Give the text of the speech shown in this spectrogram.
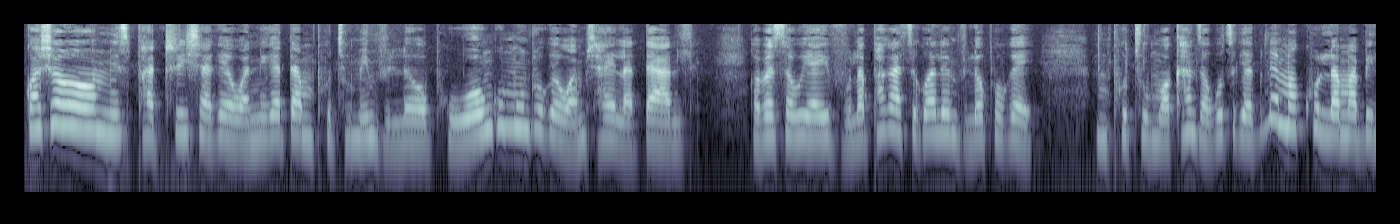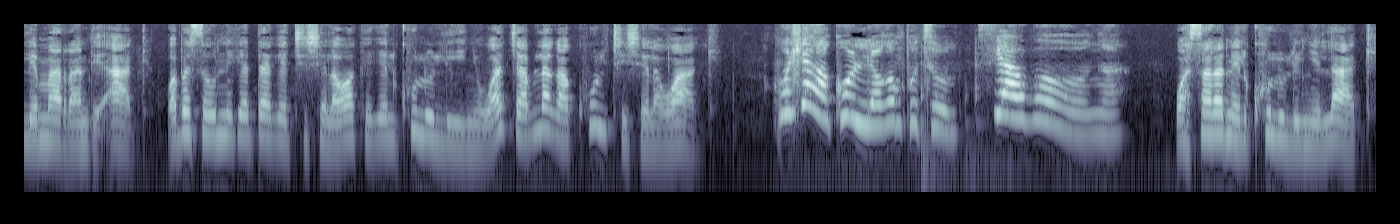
Kwasho miss patricia ke waniketa mphuthumi envelope wonke umuntu ke wamshayela tandla. Wabe sewuyayivula phakathi kwale envelope ke mphuthumi wakhanza ukuthi ke kunemakhulu lamabili emarandi akhe. Wabe sewuniketa ke thishela wakhe ke likhulu linye wajabula kakhulu thishela wakhe. Kuhle kakhulu lokho mphuthumi siyabonga. Wasala nelikhulu linye lakhe.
